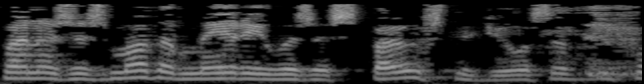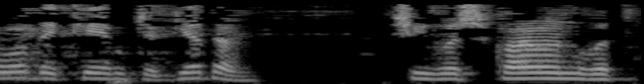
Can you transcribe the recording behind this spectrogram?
When as his mother Mary was espoused to Joseph, before they came together, she was found with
